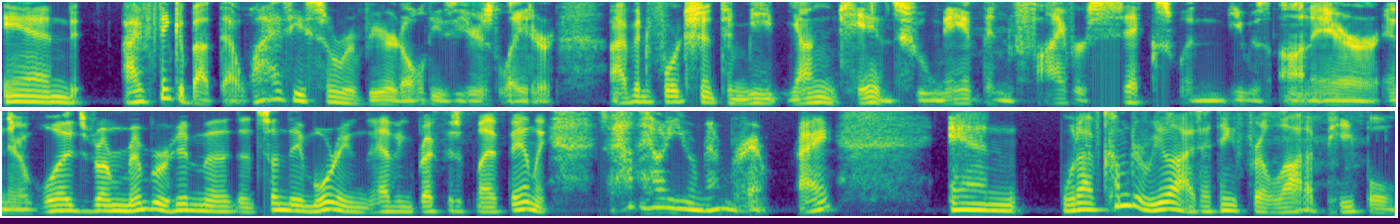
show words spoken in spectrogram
And I think about that. Why is he so revered all these years later? I've been fortunate to meet young kids who may have been five or six when he was on air, and they're, well, I remember him uh, on Sunday morning having breakfast with my family. So, how the hell do you remember him? Right. And what I've come to realize, I think for a lot of people,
